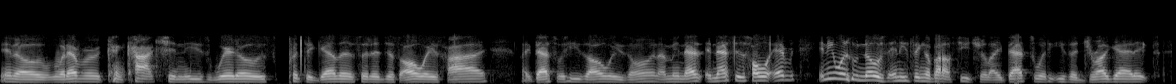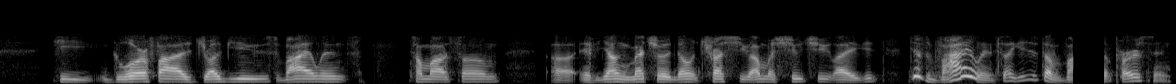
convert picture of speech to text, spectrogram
you know whatever concoction these weirdos put together, so they're just always high. Like that's what he's always on. I mean, that and that's his whole. Every anyone who knows anything about Future, like that's what he's a drug addict he glorifies drug use, violence, talking about some uh if young Metro don't trust you, I'm gonna shoot you. Like it, just violence. Like you're just a violent person,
